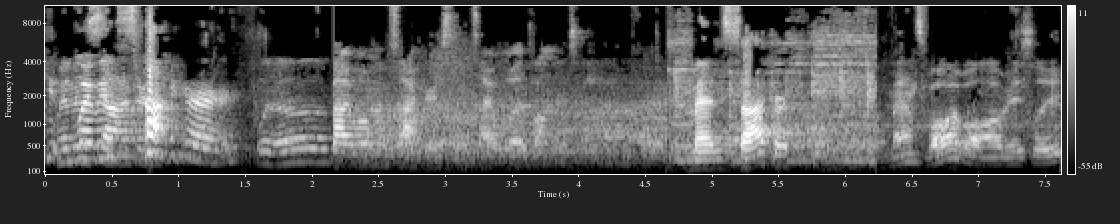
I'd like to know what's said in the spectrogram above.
Women's, soccer. soccer. What up? By women's soccer since I was on the team. Men's soccer. Men's volleyball, obviously.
